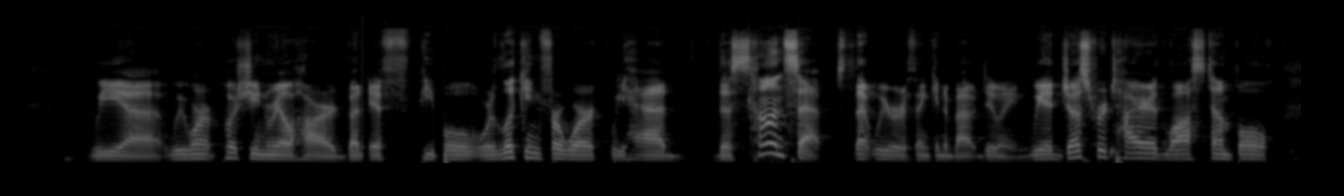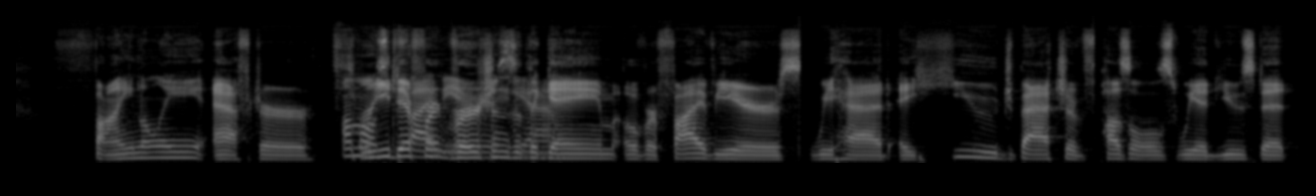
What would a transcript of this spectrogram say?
We uh, we weren't pushing real hard, but if people were looking for work, we had this concept that we were thinking about doing. We had just retired Lost Temple finally after Almost three different five versions years, of the game over five years. We had a huge batch of puzzles. We had used it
